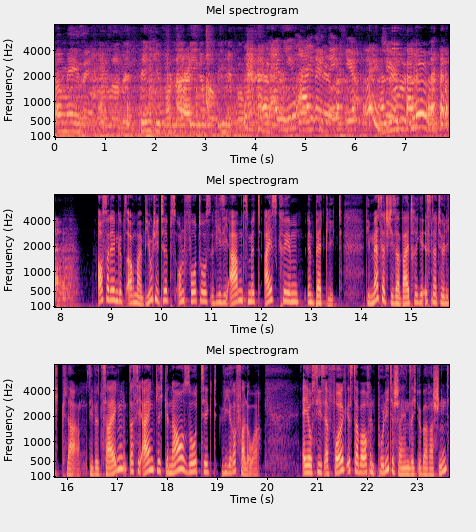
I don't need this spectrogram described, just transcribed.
Amazing. I love it. Thank you for not course. being a well behaved woman. And you Thank either. you. Thank you. Hey, cheers. Salud. Außerdem gibt's auch mal Beauty-Tipps und Fotos, wie sie abends mit Eiscreme im Bett liegt. Die Message dieser Beiträge ist natürlich klar. Sie will zeigen, dass sie eigentlich genau so tickt wie ihre Follower. AOCs Erfolg ist aber auch in politischer Hinsicht überraschend.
